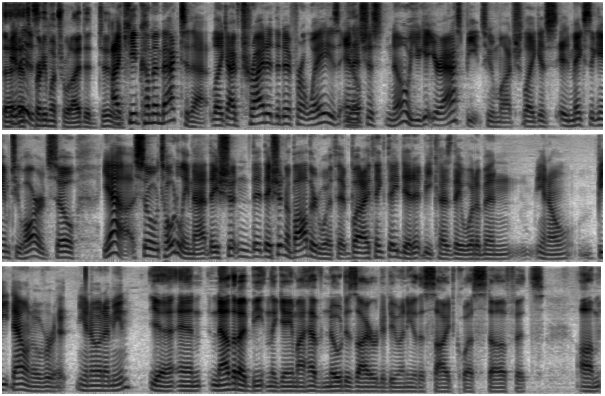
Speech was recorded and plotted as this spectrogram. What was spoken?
That, it that's is. pretty much what I did too. I keep coming back to that. Like I've tried it the different ways, and Yep. it's just no. You get your ass beat too much. Like it's it makes the game too hard. So yeah, so totally, Matt. They shouldn't they, they shouldn't have bothered with it, but I think they did it because they would have been you know beat down over it. You know what I mean? Yeah, and now that I've beaten the game, I have no desire to do any of the side quest stuff. It's um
